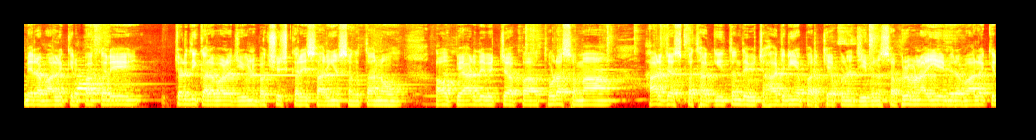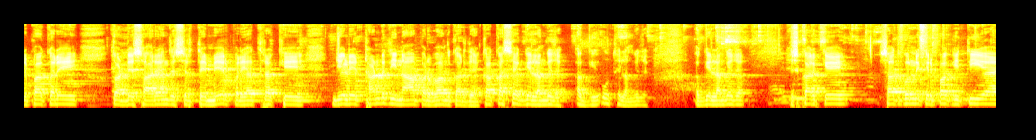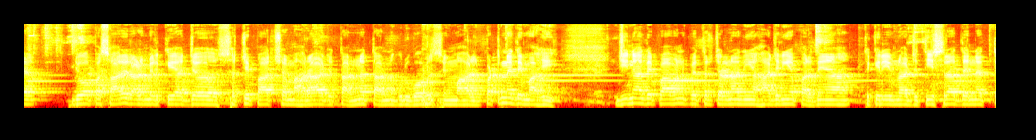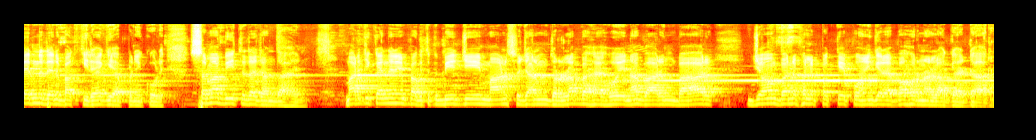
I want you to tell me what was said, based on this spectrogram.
ਮੇਰਾ ਮਾਲਕ ਕਿਰਪਾ ਕਰੇ, ਚੜ੍ਹਦੀ ਕਲਾ ਵਾਲਾ ਜੀਵਨ ਬਖਸ਼ਿਸ਼ ਕਰੇ ਸਾਰੀਆਂ ਸੰਗਤਾਂ ਨੂੰ। ਆਓ ਪਿਆਰ ਦੇ ਵਿੱਚ ਆਪਾਂ ਥੋੜਾ ਸਮਾਂ ਹਰ ਜਸ ਕਥਾ ਕੀਰਤਨ ਦੇ ਵਿੱਚ ਹਾਜ਼ਰੀਆਂ ਭਰ ਕੇ ਆਪਣਾ ਜੀਵਨ ਸਫਲ ਬਣਾਈਏ। ਮੇਰਾ ਮਾਲਕ ਕਿਰਪਾ ਕਰੇ, ਤੁਹਾਡੇ ਸਾਰਿਆਂ ਦੇ ਸਿਰ ਤੇ ਮਿਹਰ ਭਰੇ ਰੱਖੇ, ਜਿਹੜੇ ਠੰਡ ਦੀ ਨਾ ਪ੍ਰਬੰਧ ਕਰਦੇ ਆ। ਕਾਕਾ ਸੇ ਅੱਗੇ ਲੰਘ ਜਾ, ਅੱਗੇ ਉੱਥੇ ਲੰਘ ਜਾ, ਅੱਗੇ ਲੰਘ ਜਾ। ਇਸ ਕਰਕੇ ਸਤਿਗੁਰ ਨੇ ਕਿਰਪਾ ਕੀਤੀ ਹੈ, ਜੋ ਆਪਾਂ ਸਾਰੇ ਰਲ ਮਿਲ ਕੇ ਅੱਜ ਸੱਚੇ ਪਾਤਸ਼ਾਹ ਮਹਾਰਾਜ ਧੰਨ ਧੰਨ ਗੁਰੂ ਗੋਬਿੰਦ ਸਿੰਘ ਮਹਾਰਾਜ ਪਟਨੇ ਦੇ ਮਾਹੀ ਜਿਨ੍ਹਾਂ ਦੇ ਪਾਵਨ ਪਿੱਤਰ ਚਰਨਾਂ ਦੀਆਂ ਹਾਜ਼ਰੀਆਂ ਭਰਦੇ ਆ ਤਕਰੀਬਨ ਅੱਜ ਤੀਸਰਾ ਦਿਨ ਹੈ, ਤਿੰਨ ਦਿਨ ਬਾਕੀ ਰਹਿ ਗਏ ਆਪਣੇ ਕੋਲੇ। ਸਮਾਂ ਬੀਤਦਾ ਜਾਂਦਾ ਹੈ। ਮਹਾਰਾਜ ਕਹਿੰਦੇ ਨੇ, ਭਗਤ ਕਬੀਰ ਜੀ, ਮਾਨਸ ਜਨਮ ਦੁਰਲੱਭ ਹੈ, ਹੋਏ ਨਾ ਬਾਰੰਬਾਰ ਜਿਉਂ ਬਨਫਲ ਪੱਕੇ ਪੋਏ ਗਿਰੇ ਬਹੁਰ ਨਾ ਲਾਗੇ ਡਰ।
